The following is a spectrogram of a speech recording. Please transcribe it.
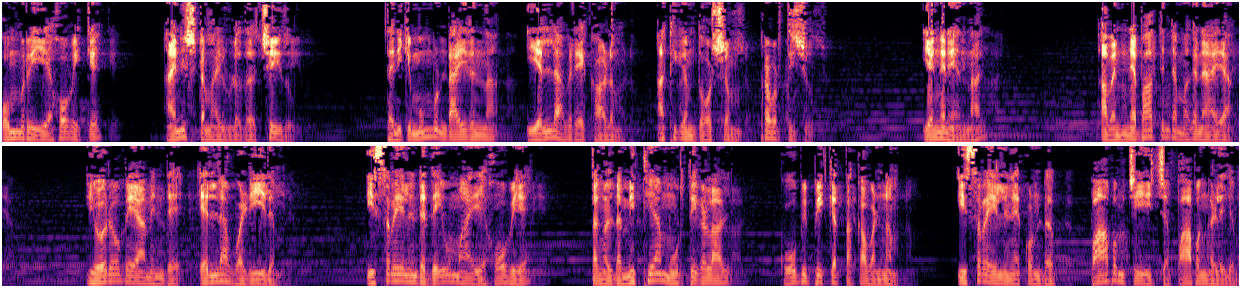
ഒമ്രി യഹോവയ്ക്ക് അനിഷ്ടമായുള്ളത് ചെയ്തു. തനിക്ക് മുമ്പുണ്ടായിരുന്ന എല്ലാവരെക്കാളും അധികം ദോഷം പ്രവർത്തിച്ചു. എങ്ങനെയെന്നാൽ അവൻ നെബാത്തിന്റെ മകനായ യോരോബയാമിന്റെ എല്ലാ വഴിയിലും ഇസ്രയേലിന്റെ ദൈവമായ യഹോവയെ തങ്ങളുടെ മിഥ്യാമൂർത്തികളാൽ കോപിപ്പിക്കത്തക്കവണ്ണം ഇസ്രയേലിനെ കൊണ്ട് പാപം ചെയ്യിച്ച പാപങ്ങളിലും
